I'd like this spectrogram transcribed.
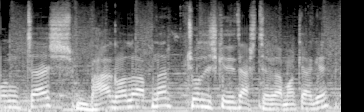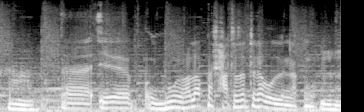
পঞ্চাশ ভাগ হলো আপনার চল্লিশ কেজিতে আসতে হবে আমাকে আগে। গুণ হলো আপনার সাত হাজার টাকা বললেন আপনি।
